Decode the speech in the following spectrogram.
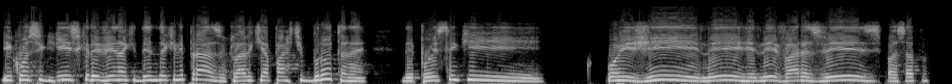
e consegui escrever dentro daquele prazo. Claro que a parte bruta, né? Depois tem que corrigir, ler, reler várias vezes, passar por,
